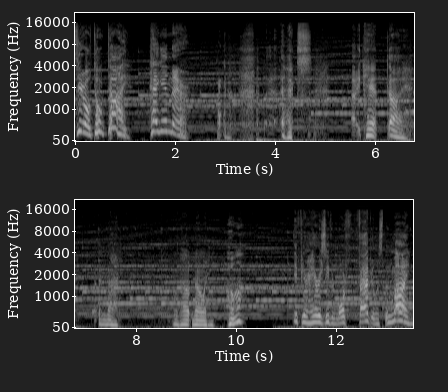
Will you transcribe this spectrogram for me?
Zero, don't die! Hang in there! X. I can't die. Not without knowing. Huh? If your hair is even more fabulous than mine.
